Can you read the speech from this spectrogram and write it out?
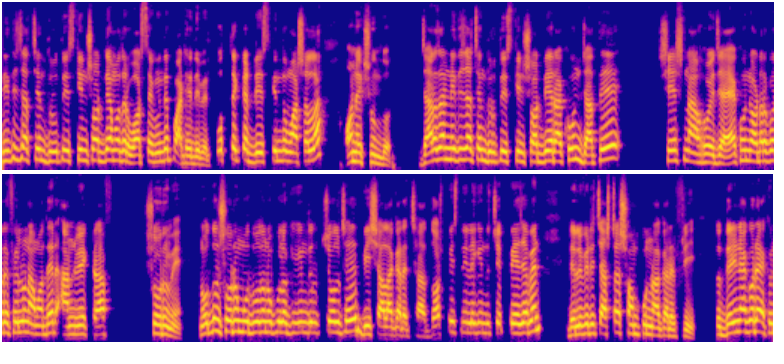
নিতে চাচ্ছেন, দ্রুত স্ক্রিনশট দিয়ে আমাদের হোয়াটসঅ্যাপ মধ্যে পাঠিয়ে দেবেন। প্রত্যেকটা ড্রেস কিন্তু মাশাল্লাহ অনেক সুন্দর। যারা যারা নিতে চাচ্ছেন, দ্রুত স্ক্রিনশট দিয়ে রাখুন যাতে শেষ না হয়ে যায়। এখন অর্ডার করে ফেলুন আমাদের আনওয়ে ক্রাফট শোরুমে নতুন শোরুম উদ্বোধন উপলক্ষে কিন্তু চলছে বিশাল আকারের ছাড় দশ পিস নিলে কিন্তু পেয়ে যাবেন ডেলিভারি চার্জটা সম্পূর্ণ আকারের ফ্রি তো দেরি না করে এখন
